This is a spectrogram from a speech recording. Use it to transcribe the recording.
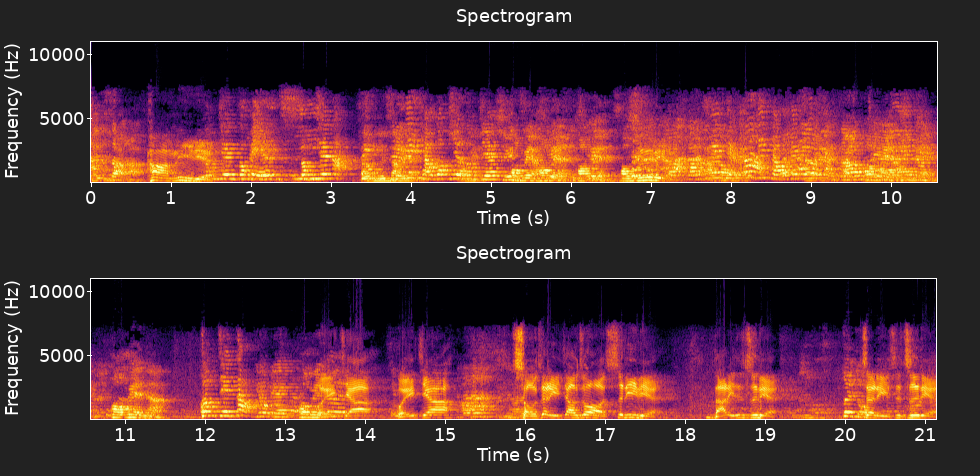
先上啊。抗力点。中间中间中间啊。中间那条东西的中间。后面后面后面后面。支点。中间点，那条黑色的。后面后面后面呢？中间到右边，回家回家，手这里叫做施力点，哪里是支点？这里是支点，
